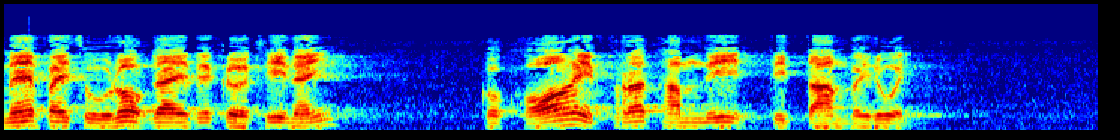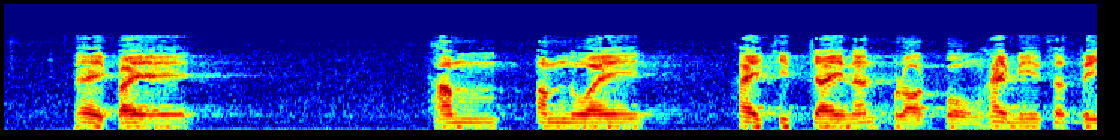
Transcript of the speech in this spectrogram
แม้ไปสู่โลกใดไปเกิดที่ไหน ก็ขอให้พระธรรมนี้ติดตามไปด้วย ให้ไปทำอำนวยให้จิตใจนั้นปลอดโปร่งให้มีสติ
